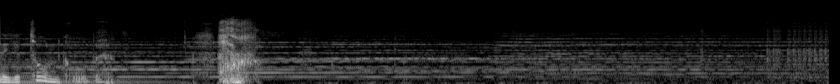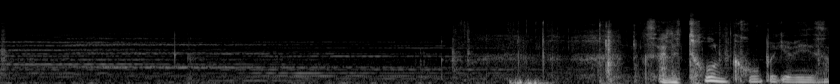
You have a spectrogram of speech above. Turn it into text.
gefährliche Tongrube. Das ist eine Tongrube gewesen.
